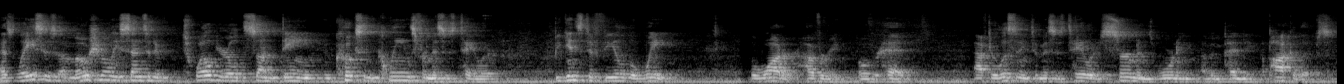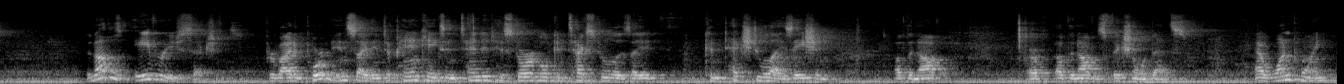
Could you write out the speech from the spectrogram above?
as Lace's emotionally sensitive 12 year old son Dane, who cooks and cleans for Mrs. Taylor, begins to feel the weight, the water hovering overhead, after listening to Mrs. Taylor's sermon's warning of impending apocalypse. The novel's Avery sections provide important insight into Pancake's intended historical contextualiza- contextualization of the novel, of the novel's fictional events. At one point,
